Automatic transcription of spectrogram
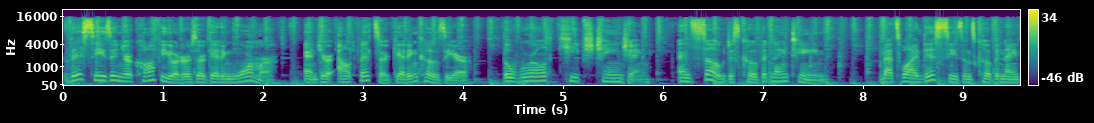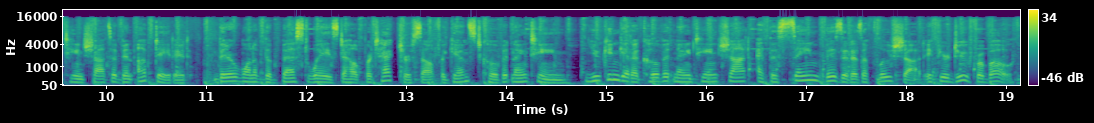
This season, your coffee orders are getting warmer and your outfits are getting cozier. The world keeps changing, and so does COVID 19. That's why this season's COVID 19 shots have been updated. They're one of the best ways to help protect yourself against COVID 19. You can get a COVID 19 shot at the same visit as a flu shot if you're due for both,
